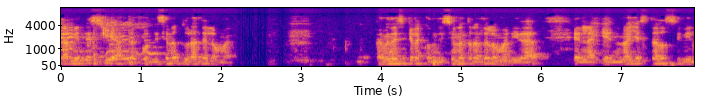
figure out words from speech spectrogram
también decía la condición natural de la humanidad. También decía que la condición natural de la humanidad en la que no haya Estado civil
